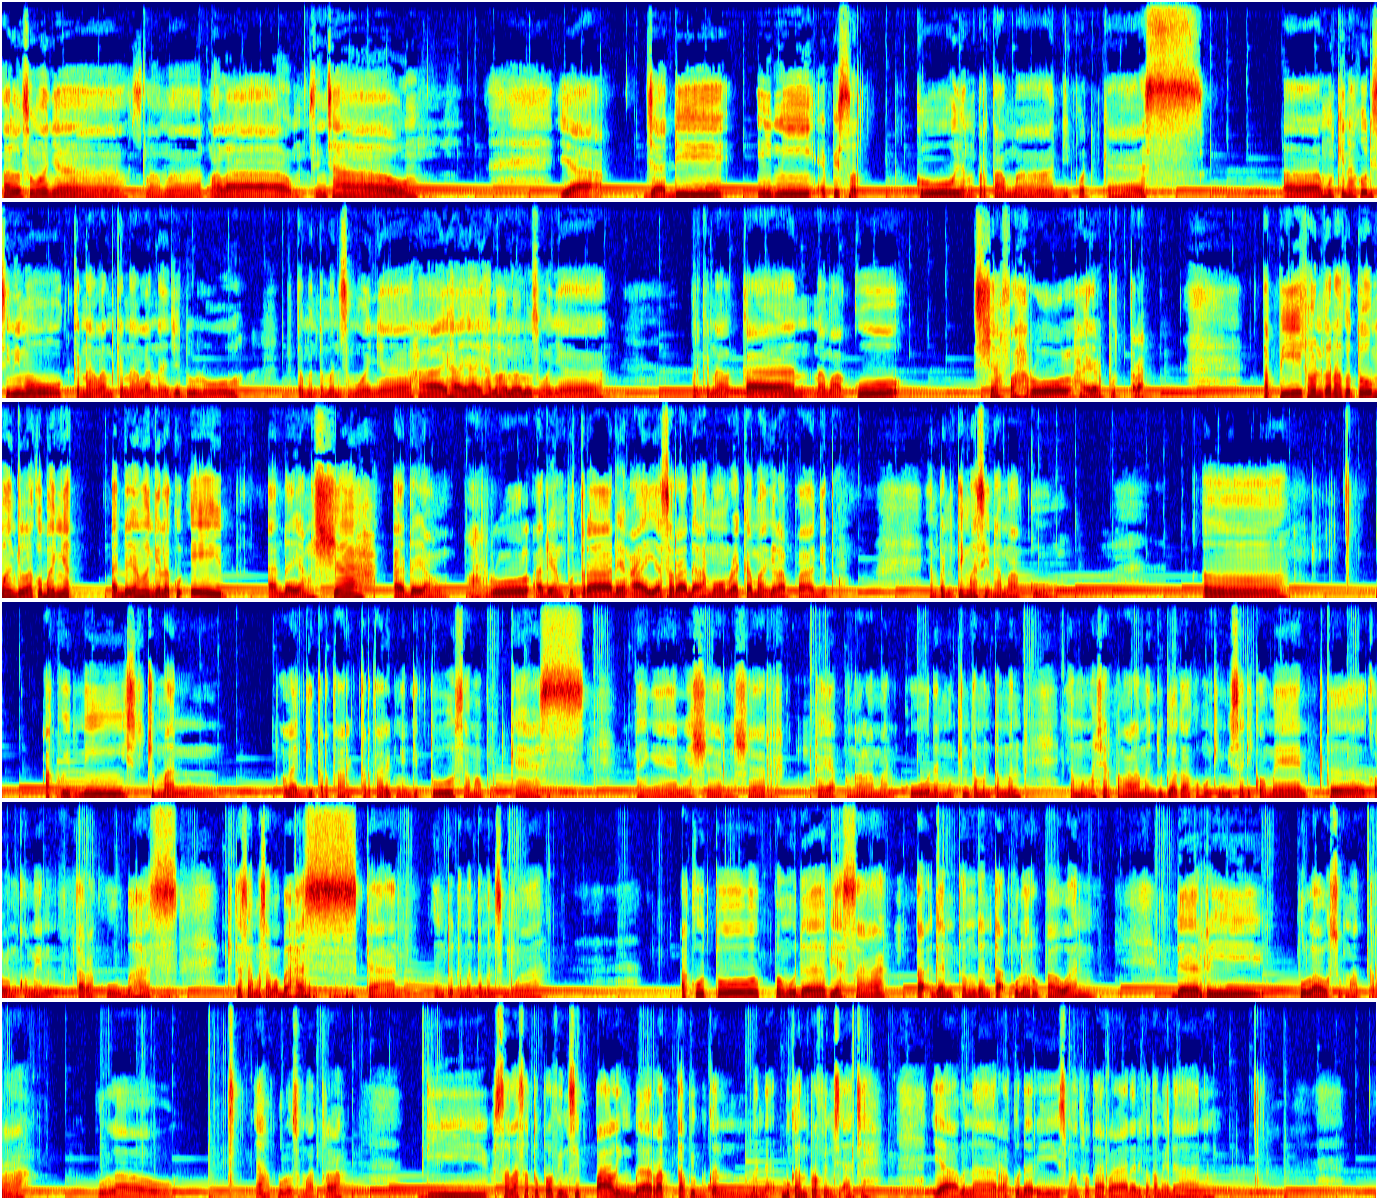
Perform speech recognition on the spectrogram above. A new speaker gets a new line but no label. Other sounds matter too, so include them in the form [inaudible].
Halo semuanya, selamat malam, ciao. Ya, jadi ini episodeku yang pertama di podcast. Uh, mungkin aku di sini mau kenalan-kenalan aja dulu teman-teman semuanya. Hai, hai, hai, halo, halo, halo semuanya. Perkenalkan, namaku Syafahrul Haidar Putra. Tapi kawan-kawan aku tuh manggil aku banyak. Ada yang manggil aku Abe ada yang Syah ada yang Fahrul ada yang Putra ada yang Ayah serada mau mereka manggil apa gitu. Yang penting masih nama aku. Uh, aku ini cuman lagi tertarik tertariknya gitu sama podcast. Pengen nge-share nge-share kayak pengalamanku dan mungkin teman-teman yang mau nge-share pengalaman juga ke aku mungkin bisa di komen ke kolom komen. Ntar aku bahas kita sama-sama bahas kan untuk teman-teman semua aku tuh pemuda biasa tak ganteng dan tak pula rupawan. Dari pulau Sumatera pulau ya Pulau Sumatera di salah satu provinsi paling barat tapi bukan banda bukan provinsi Aceh. Ya benar aku dari Sumatera Utara dari kota Medan.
